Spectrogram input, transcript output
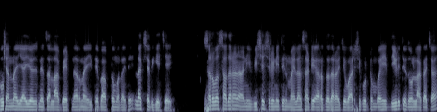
पुरुषांना या योजनेचा लाभ भेटणार नाही ते बाब तुम्हाला इथे लक्षात घ्यायची आहे. सर्वसाधारण आणि विशेष श्रेणीतील महिलांसाठी अर्जदाराचे वार्षिक कुटुंब हे दीड ते दोन लाखाच्या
